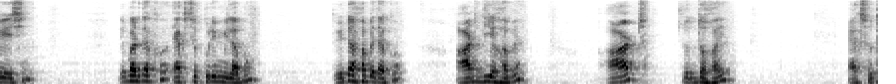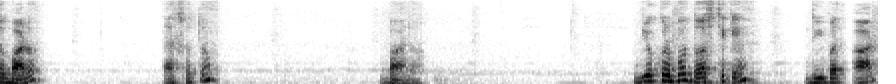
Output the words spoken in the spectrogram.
পেয়েছি। এবার দেখো একশো কুড়ি মিলাবো। তো এটা হবে দেখো আট দিয়ে হবে। আট চোদ্দ হয়। একশত বারো। একশত বারো। বিয়োগ করব দশ থেকে দুই বাদ আট।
